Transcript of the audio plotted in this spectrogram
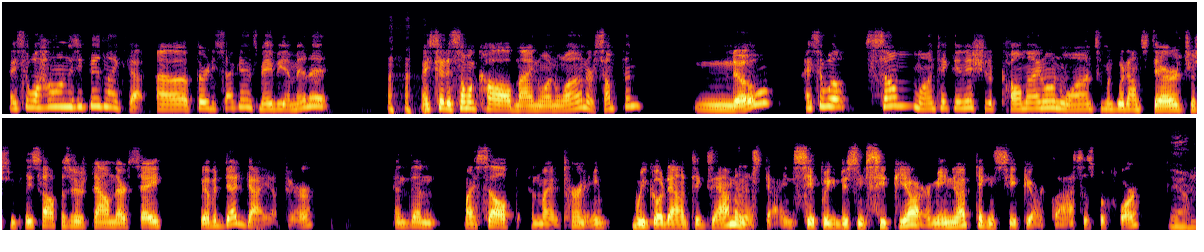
i said well how long has he been like that uh 30 seconds maybe a minute i said has someone called 911 or something no I said, well, someone take the initiative, call 911, someone go downstairs, there's some police officers down there, say, we have a dead guy up here. And then myself and my attorney, we go down to examine this guy and see if we can do some CPR. I mean, you know, I've taken CPR classes before. Yeah.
